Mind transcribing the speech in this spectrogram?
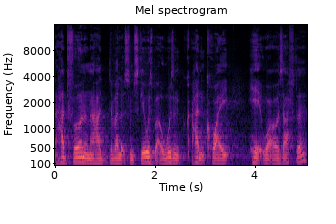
I had fun and I had developed some skills, but I wasn't, I hadn't quite hit what I was after.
